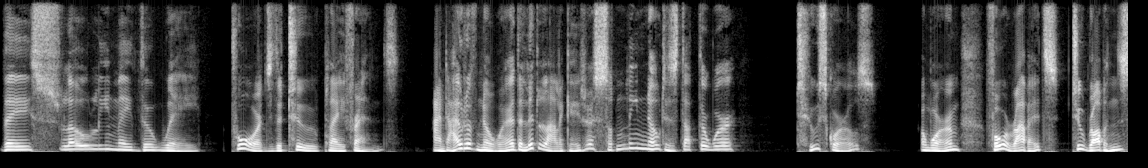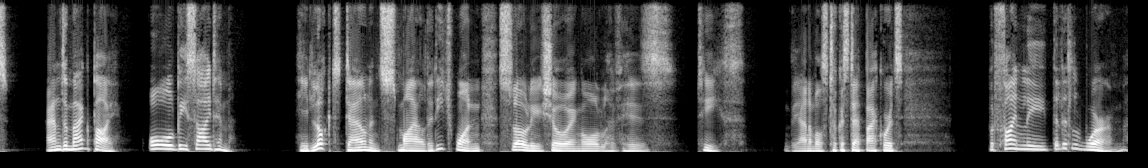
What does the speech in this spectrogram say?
they slowly made their way towards the two play friends. And out of nowhere, the little alligator suddenly noticed that there were two squirrels, a worm, four rabbits, two robins, and a magpie, all beside him. He looked down and smiled at each one, slowly showing all of his teeth. The animals took a step backwards, but finally the little worm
